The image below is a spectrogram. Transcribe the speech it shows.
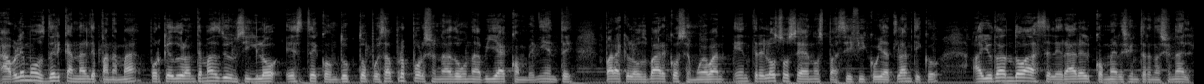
Hablemos del Canal de Panamá porque durante más de un siglo este conducto pues ha proporcionado una vía conveniente para que los barcos se muevan entre los océanos Pacífico y Atlántico, ayudando a acelerar el comercio internacional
